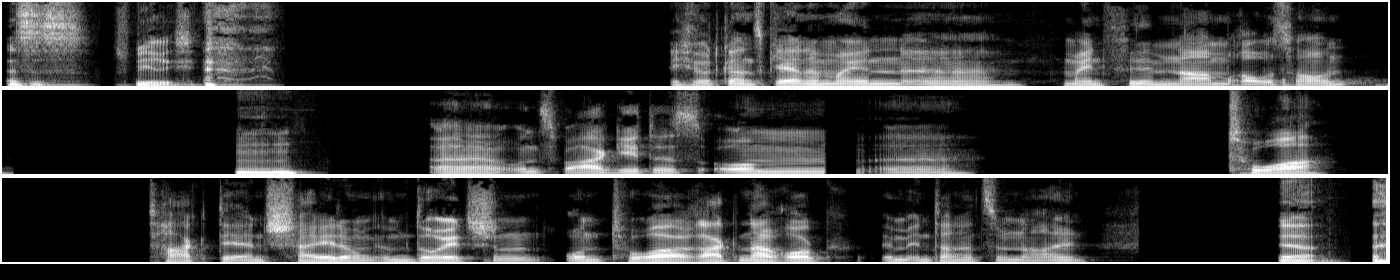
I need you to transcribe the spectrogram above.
Es ist schwierig. Ich würde ganz gerne meinen äh, meinen Filmnamen raushauen. mhm. Äh, und zwar geht es um äh, Thor. Tag der Entscheidung im Deutschen und Thor Ragnarok im Internationalen. Ja.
